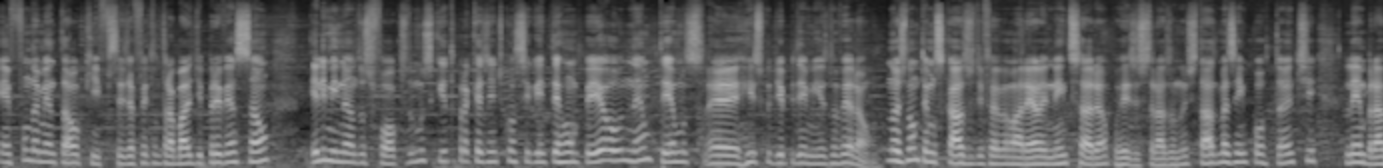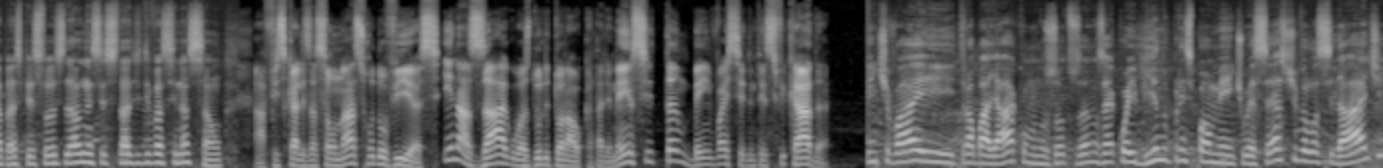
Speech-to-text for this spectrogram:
É fundamental que seja feito um trabalho de prevenção, eliminando os focos do mosquito para que a gente consiga interromper ou não termos é, risco de epidemias no verão. Nós não temos casos de febre amarela e nem de sarampo registrados no estado, mas é importante lembrar para as pessoas da necessidade de vacinação. A fiscalização nas rodovias e nas águas do litoral catarinense também vai ser intensificada. A gente vai trabalhar, como nos outros anos, é coibindo principalmente o excesso de velocidade,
